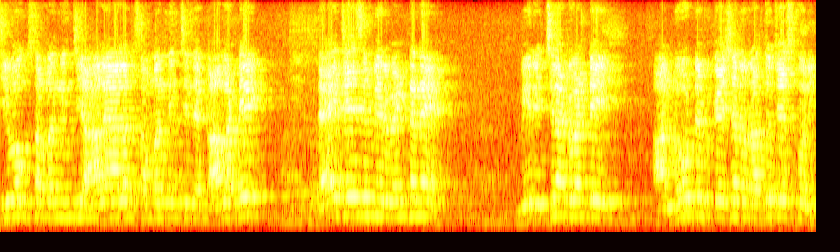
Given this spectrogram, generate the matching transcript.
జీవోకు సంబంధించి ఆలయాలకు సంబంధించిందే కాబట్టి దయచేసి మీరు వెంటనే మీరు ఇచ్చినటువంటి ఆ నోటిఫికేషన్ రద్దు చేసుకొని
